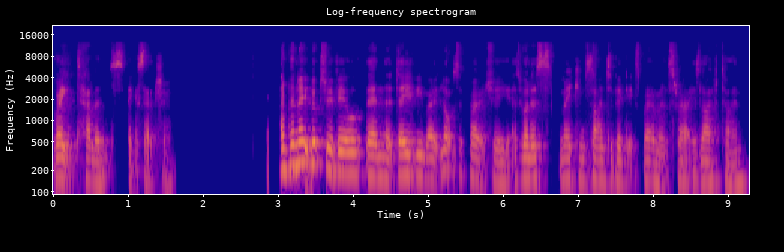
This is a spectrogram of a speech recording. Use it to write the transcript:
great talents, etc. And the notebooks reveal then that Davy wrote lots of poetry as well as making scientific experiments throughout his lifetime.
